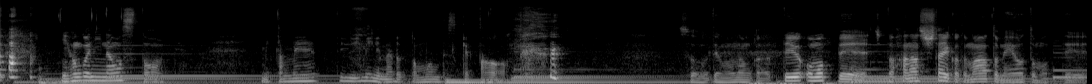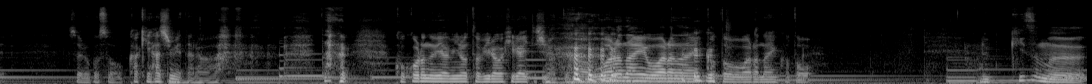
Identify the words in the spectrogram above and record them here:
日本語に直すと見た目っていう意味になると思うんですけど。そうでもなんかっていう思ってちょっと話したいことまとめようと思ってそれこそ書き始めたら心の闇の扉を開いてしまって、あ終わらない終わらないこと終わらないこと。ルッキズム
